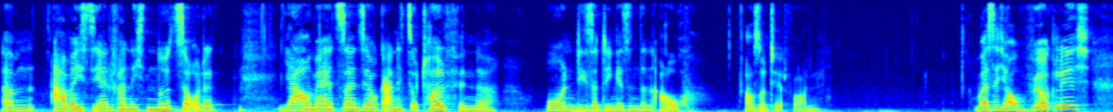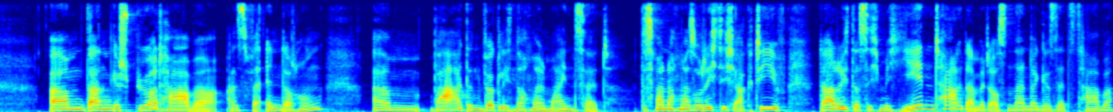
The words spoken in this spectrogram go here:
Ähm, aber ich sie einfach nicht nutze oder ja, um ehrlich zu sein, sie auch gar nicht so toll finde. Und diese Dinge sind dann auch aussortiert worden. Was ich auch wirklich ähm, dann gespürt habe als Veränderung, ähm, war dann wirklich nochmal Mindset. Das war nochmal so richtig aktiv. Dadurch, dass ich mich jeden Tag damit auseinandergesetzt habe,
